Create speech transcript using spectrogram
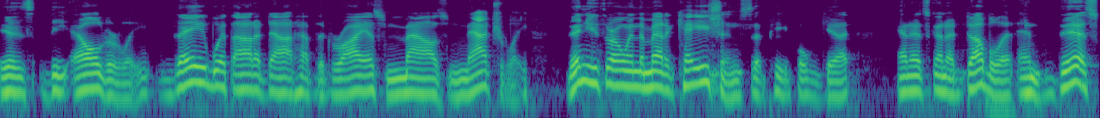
is the elderly. They, without a doubt, have the driest mouths naturally. Then you throw in the medications that people get, and it's going to double it. And this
